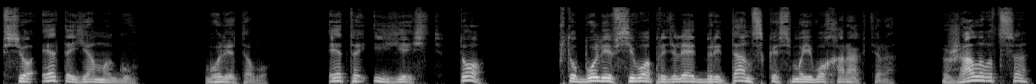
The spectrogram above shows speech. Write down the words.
Все это я могу. Более того, это и есть то, что более всего определяет британскость моего характера — жаловаться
